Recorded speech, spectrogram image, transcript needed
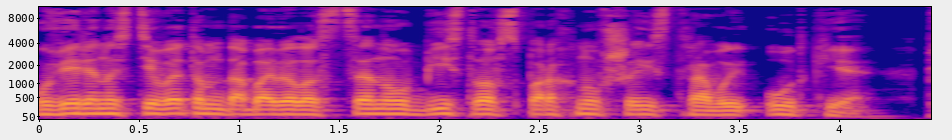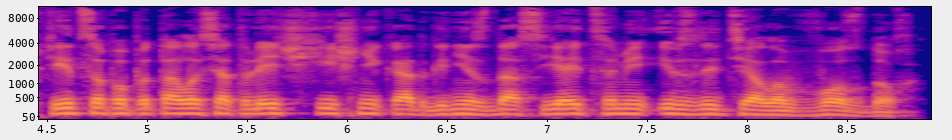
Уверенности в этом добавила сцена убийства вспорхнувшей из травы утки – Птица попыталась отвлечь хищника от гнезда с яйцами и взлетела в воздух.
